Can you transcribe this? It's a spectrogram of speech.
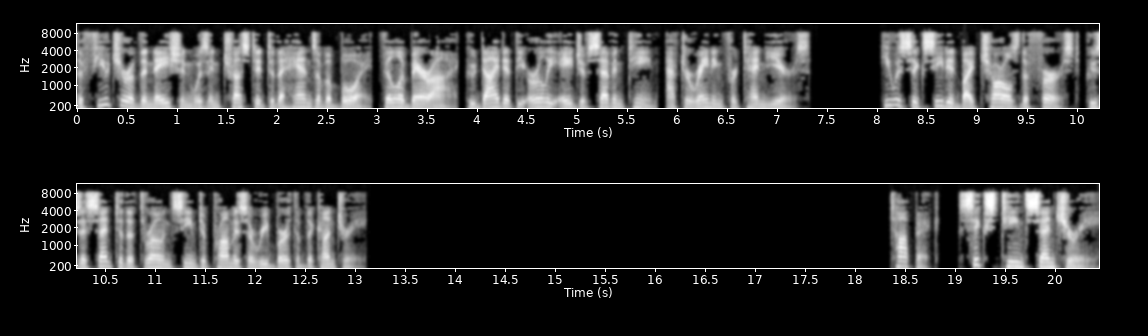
The future of the nation was entrusted to the hands of a boy, Philibert I, who died at the early age of 17, after reigning for ten years. He was succeeded by Charles I, whose ascent to the throne seemed to promise a rebirth of the country. 16th century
